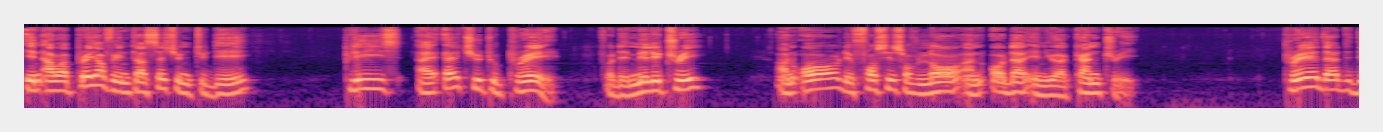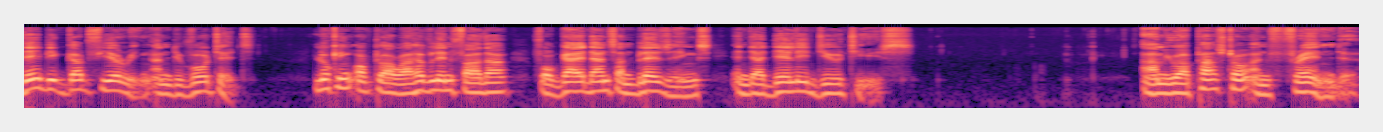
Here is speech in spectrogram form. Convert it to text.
In our prayer of intercession today, please, I urge you to pray for the military and all the forces of law and order in your country. Pray that they be God fearing and devoted, looking up to our Heavenly Father for guidance and blessings in their daily duties. I'm your pastor and friend,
